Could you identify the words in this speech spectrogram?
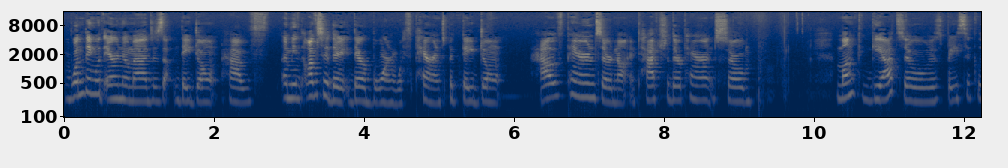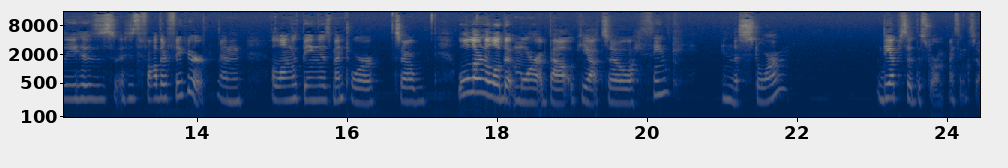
one thing with air nomads is that they don't have. I mean, obviously they they're born with parents, but they don't have parents. They're not attached to their parents. So Monk Gyatso was basically his his father figure, and along with being his mentor. So we'll learn a little bit more about Gyatso. I think in the storm. The episode The Storm, I think so.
